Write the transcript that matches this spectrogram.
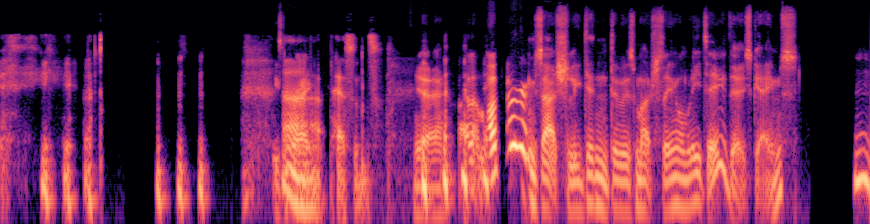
yeah. He's great. ah, peasants. Yeah, my pilgrims actually didn't do as much as they normally do those games. Hmm.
